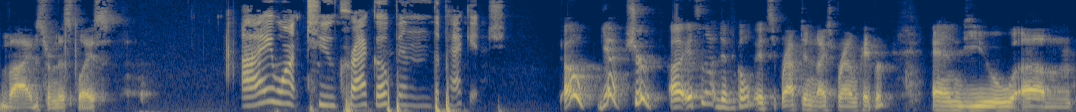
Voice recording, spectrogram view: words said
vibes from this place. I want to crack open the package. Oh, yeah, sure. Uh, it's not difficult. It's wrapped in nice brown paper, and you um,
